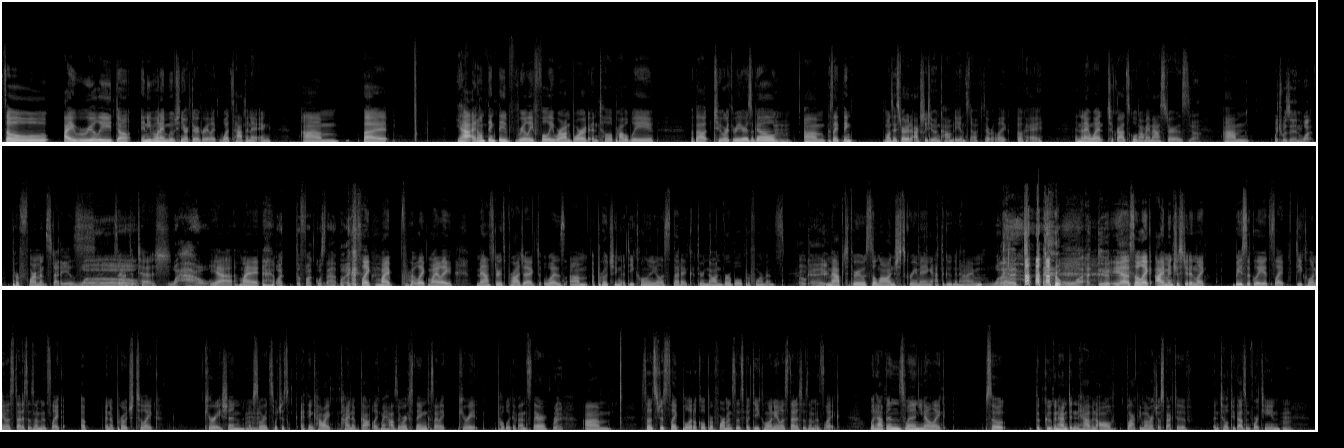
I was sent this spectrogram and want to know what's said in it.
so I really don't. And even when I moved to New York, they were very like, "What's happening?" Um, but yeah, I don't think they really fully were on board until probably about two or three years ago. Because I think once I started actually doing comedy and stuff, they were like, okay. And then I went to grad school and got my master's, Yeah. Um, Which was in what? performance studies. Whoa. So I went to Tisch. Wow. Yeah, my What the fuck was that like? it's like my like my like master's project was um, approaching a decolonial aesthetic through nonverbal performance, Okay. mapped through Solange screaming at the Guggenheim. What? what, dude? yeah so like i'm interested in like basically it's like decolonial aestheticism is like a an approach to like curation of sorts which is i think how i kind of got like my housing works thing because i like curate public events there. Right. Um, so it's just like political performances but decolonial aestheticism is like what happens when you know like so the guggenheim didn't have an all black female retrospective until 2014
